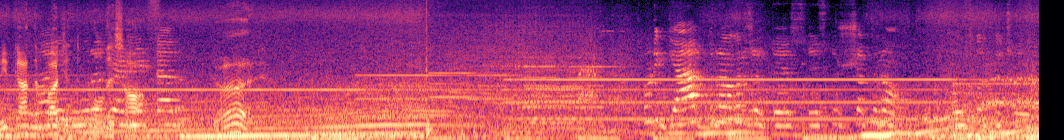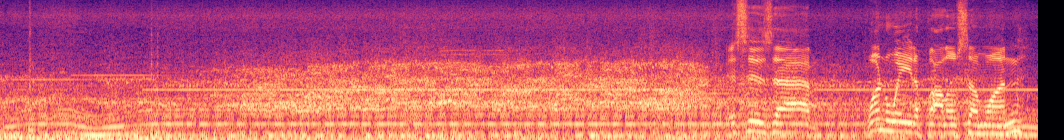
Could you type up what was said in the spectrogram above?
We've got the budget to pull this off. Good. Put a gap in this. Shut it off. Is uh, one way to follow someone.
